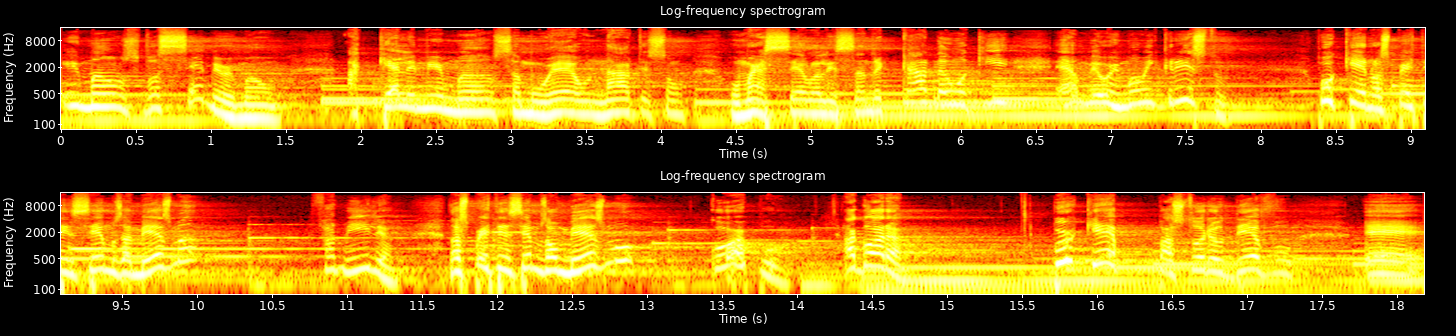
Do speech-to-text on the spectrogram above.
Irmãos, você é meu irmão, aquela é minha irmã, Samuel, o o Marcelo, a Alessandra, cada um aqui é meu irmão em Cristo. Porque nós pertencemos à mesma família. Nós pertencemos ao mesmo corpo. Agora, por que, pastor, eu devo é,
